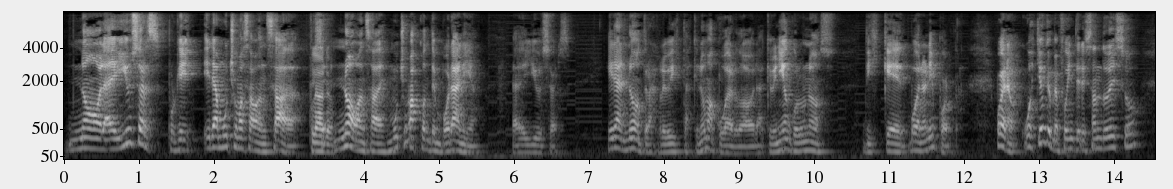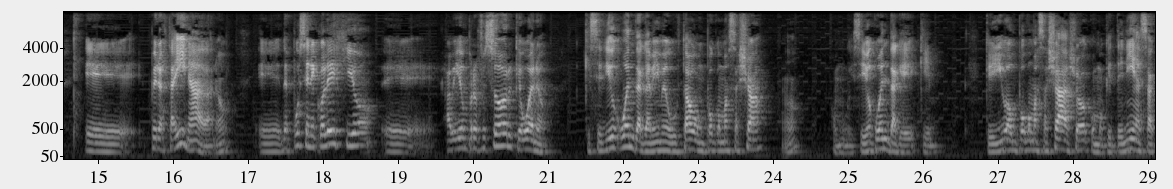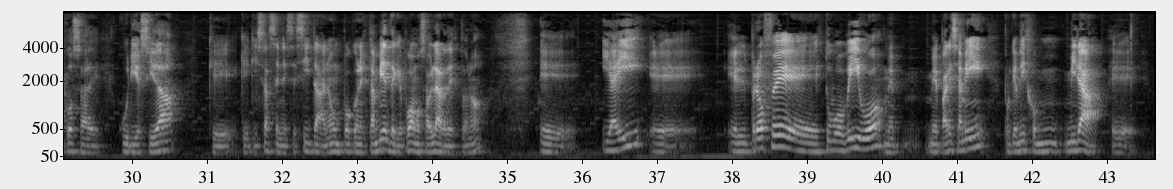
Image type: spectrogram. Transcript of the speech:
No, la de Users, porque era mucho más avanzada. Claro. no avanzada, es mucho más contemporánea la de Users. Eran otras revistas que no me acuerdo ahora, que venían con unos disquetes. Bueno, no importa. Bueno, cuestión que me fue interesando eso. Eh, pero hasta ahí nada, ¿no? Eh, después en el colegio eh, había un profesor que, bueno, que se dio cuenta que a mí me gustaba un poco más allá, ¿no? como que se dio cuenta que, iba un poco más allá, yo como que tenía esa cosa de curiosidad que, quizás se necesita ¿no? un poco en este ambiente, que podamos hablar de esto, ¿no? Y ahí el profe estuvo vivo, me, parece a mí, porque me dijo, mirá,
